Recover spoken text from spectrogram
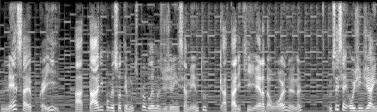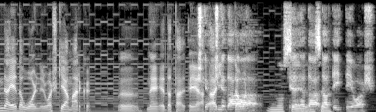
Nessa época aí, a Atari começou a ter muitos problemas de gerenciamento. A Atari que era da Warner, né? Não sei se hoje em dia ainda é da Warner, eu acho que é a marca. ah, né, é da é acho, que, Atari acho que é da Warner. da. Não que sei, é não da, sei. da TT, eu acho.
